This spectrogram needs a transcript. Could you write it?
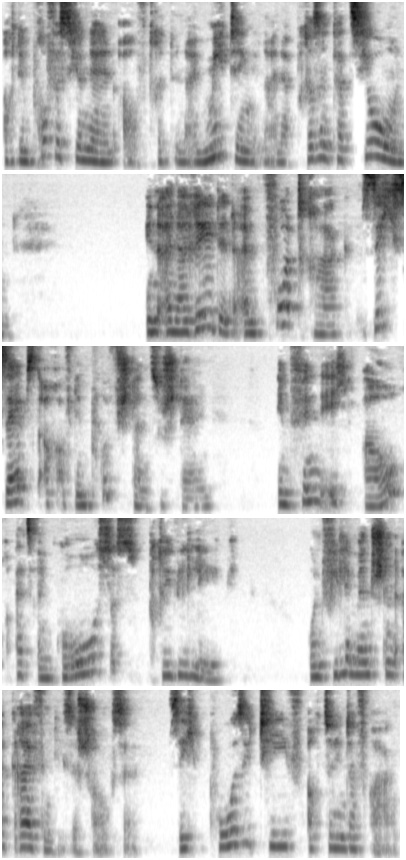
auch dem professionellen Auftritt in einem Meeting, in einer Präsentation, in einer Rede, in einem Vortrag sich selbst auch auf den Prüfstand zu stellen, empfinde ich auch als ein großes Privileg. Und viele Menschen ergreifen diese Chance, sich positiv auch zu hinterfragen.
